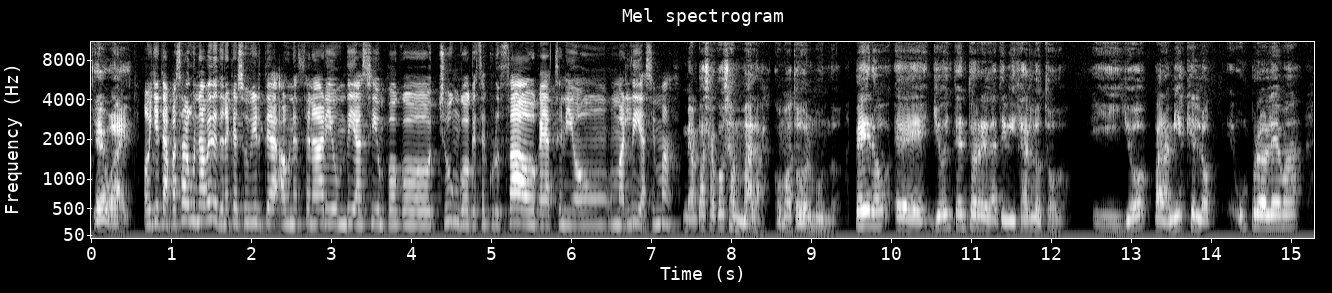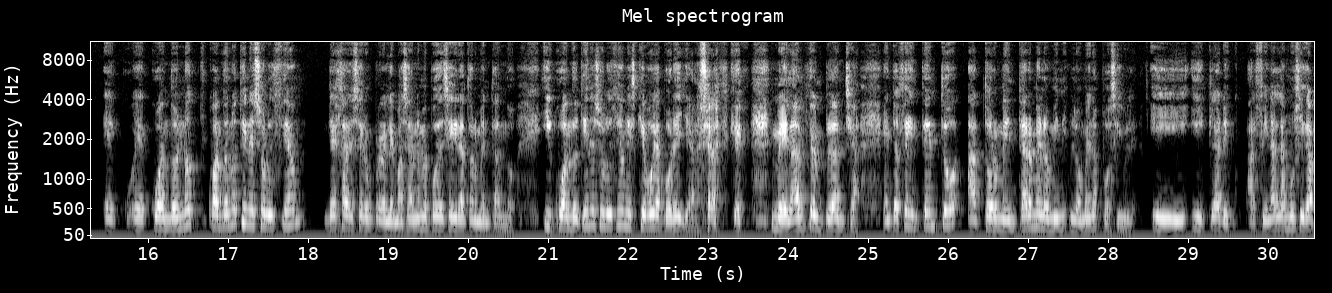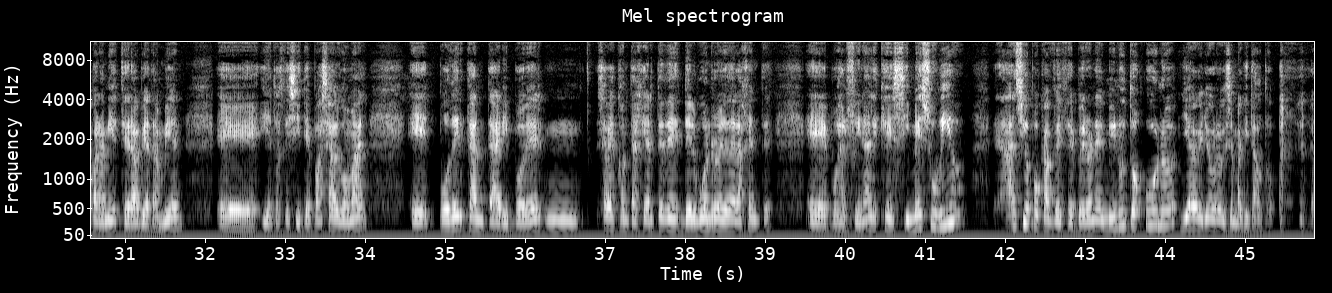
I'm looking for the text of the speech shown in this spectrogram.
Qué guay. Oye, ¿te ha pasado alguna vez de tener que subirte a un escenario un día así un poco chungo, que estés cruzado, que hayas tenido un, mal día, sin más? Me han pasado cosas malas, como a todo el mundo. Pero eh, yo intento relativizarlo todo. Y yo, para mí es que lo, un problema, eh, eh, cuando, no, cuando no tiene solución, deja de ser un problema, o sea, no me puede seguir atormentando. Y cuando tiene solución es que voy a por ella, o sea, es que me lanzo en plancha. Entonces intento atormentarme lo, menos posible. Y, claro, al final la música para mí es terapia también. Eh, y entonces si te pasa algo mal, eh, poder cantar y poder, mm, ¿sabes?, contagiarte del buen rollo de la gente, eh, pues al final es que si me he subido han sido pocas veces, pero en el minuto uno ya yo creo que se me ha quitado todo.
